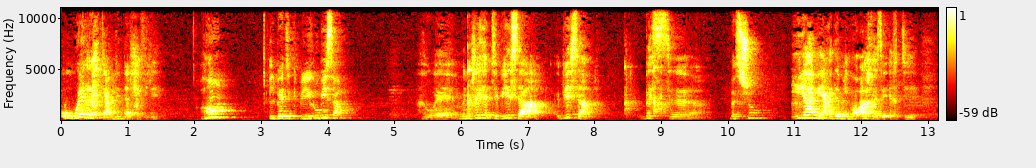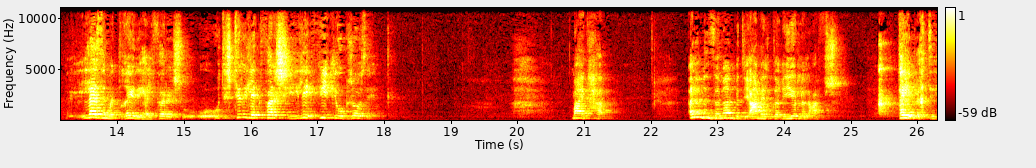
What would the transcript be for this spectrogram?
ووين رح تعملي لنا الحفلة؟ هون البيت كبير وبيسع. هو من جهة بيسع بيسع. بس بس شو؟ يعني عدم المؤاخذة أختي. لازم تغيري هالفرش وتشتري لك فرش يليق فيكي وبجوزك. معك حق. أنا من زمان بدي أعمل تغيير للعفش. طيب أختي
